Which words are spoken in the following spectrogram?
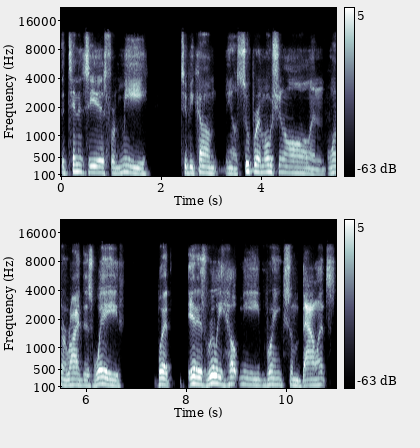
the tendency is for me to become, you know, super emotional and want to ride this wave. But it has really helped me bring some balance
